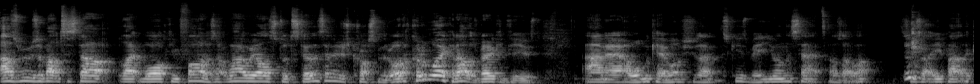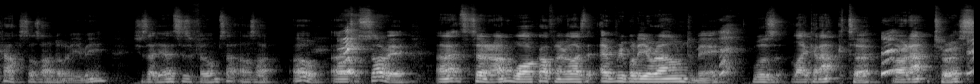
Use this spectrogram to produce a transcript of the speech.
as we was about to start like walking forward, I was like, why are we all stood still instead of just crossing the road? I couldn't work it out, I was very confused. And uh, a woman came up, she was like, excuse me, are you on the set? I was like, what? She was like, are you part of the cast? I was like, I don't know what you mean. She's like, yeah, this is a film set. I was like, oh, uh, sorry. And I had to turn around and walk off and I realised that everybody around me was like an actor or an actress.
